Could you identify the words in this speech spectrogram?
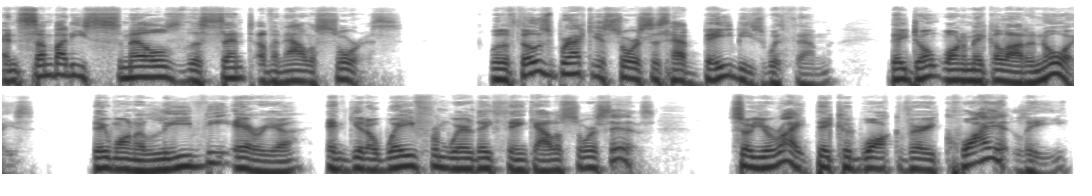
and somebody smells the scent of an allosaurus. Well, if those brachiosauruses have babies with them, they don't want to make a lot of noise. They want to leave the area and get away from where they think allosaurus is. So you're right. They could walk very quietly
